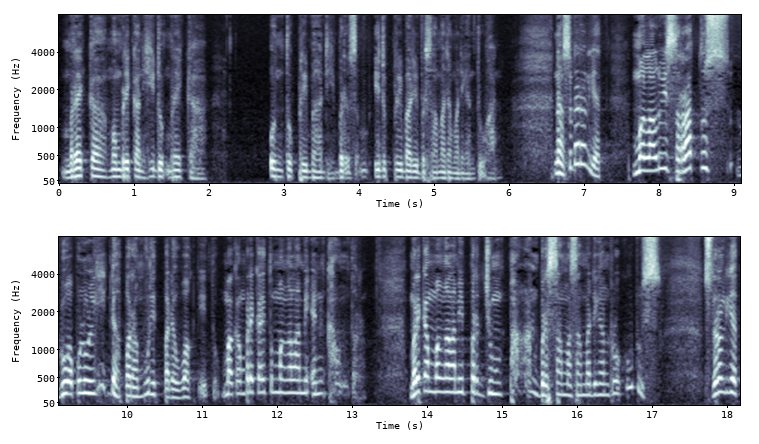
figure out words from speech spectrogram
Mereka memberikan hidup mereka untuk pribadi, hidup pribadi bersama dengan Tuhan. Nah saudara lihat, melalui 120 lidah para murid pada waktu itu, maka mereka itu mengalami encounter. Mereka mengalami perjumpaan bersama-sama dengan roh kudus. Saudara lihat,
